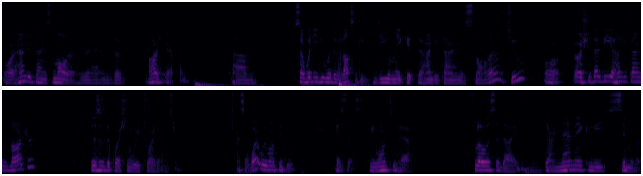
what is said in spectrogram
or 100 times smaller than the large airplane. Um, so what do you do with the velocity? Do you make it 100 times smaller too? Or, or should that be 100 times larger? This is the question we try to answer. So what we want to do is this. We want to have flows that are dynamically similar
